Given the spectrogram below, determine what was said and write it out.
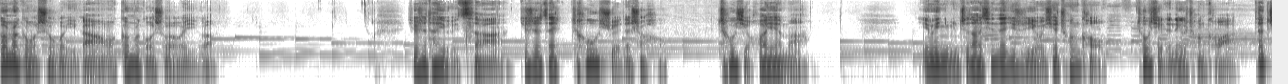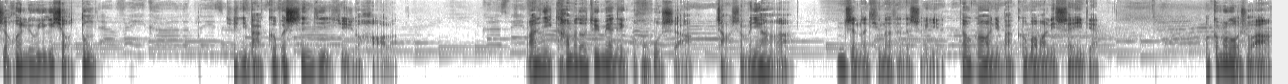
哥们儿跟我说过一个啊，我哥们儿跟我说过一个，就是他有一次啊，就是在抽血的时候，抽血化验嘛。因为你们知道，现在就是有一些窗口抽血的那个窗口啊，它只会留一个小洞，就是你把胳膊伸进去就好了。完了，你看不到对面那个护士啊长什么样啊，你只能听到他的声音。他会告诉你把胳膊往里伸一点。我哥们儿跟我说啊，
